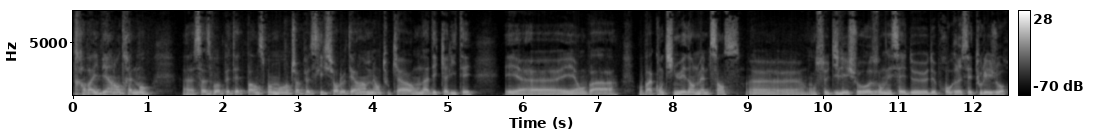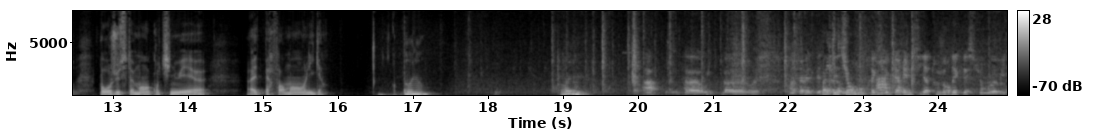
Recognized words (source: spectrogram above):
travaille bien l'entraînement. Euh, ça se voit peut-être pas en ce moment en Champions League sur le terrain, mais en tout cas, on a des qualités et, euh, et on va on va continuer dans le même sens. Euh, on se dit les choses, on essaye de, de, progresser tous les jours pour justement continuer à être performant en Ligue 1. Bruno. Bruno. Ah, euh, oui, bah, ouais. J'avais levé Pas de pour montrer que Karim, s'il y a toujours des questions, oui, oui.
